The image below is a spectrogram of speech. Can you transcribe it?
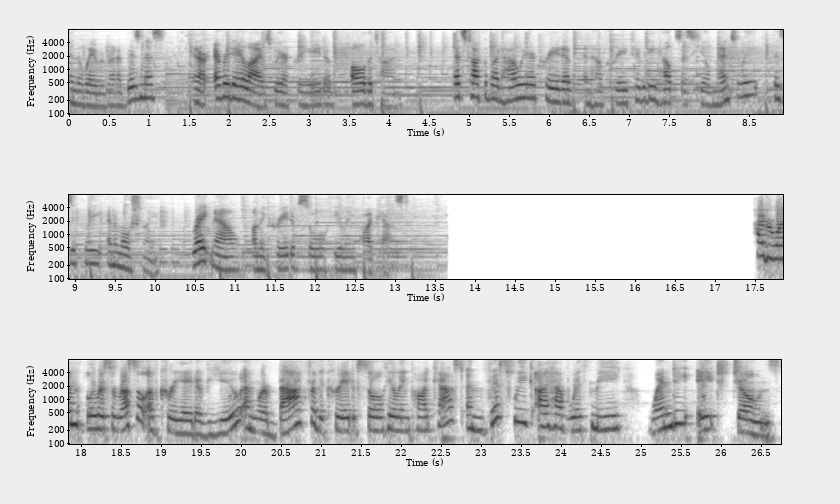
in the way we run a business, in our everyday lives, we are creative all the time. Let's talk about how we are creative and how creativity helps us heal mentally, physically, and emotionally right now on the Creative Soul Healing Podcast. Hi, everyone. Larissa Russell of CreativeU, and we're back for the Creative Soul Healing Podcast. And this week I have with me Wendy H. Jones.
